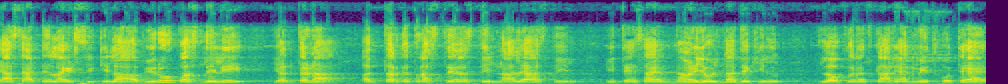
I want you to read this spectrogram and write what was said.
या सॅटेलाईट सिटीला अभिरूप असलेली यंत्रणा अंतर्गत रस्ते असतील नाल्या असतील इथे साहेब नळ योजना देखील लवकरच कार्यान्वित होते आहे.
